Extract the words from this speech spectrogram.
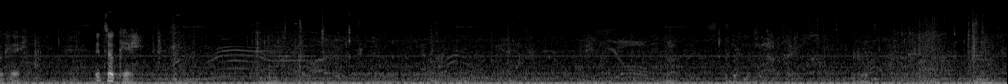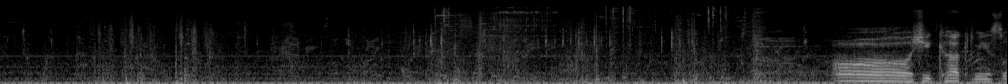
Okay. It's okay. Oh, she cucked me so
